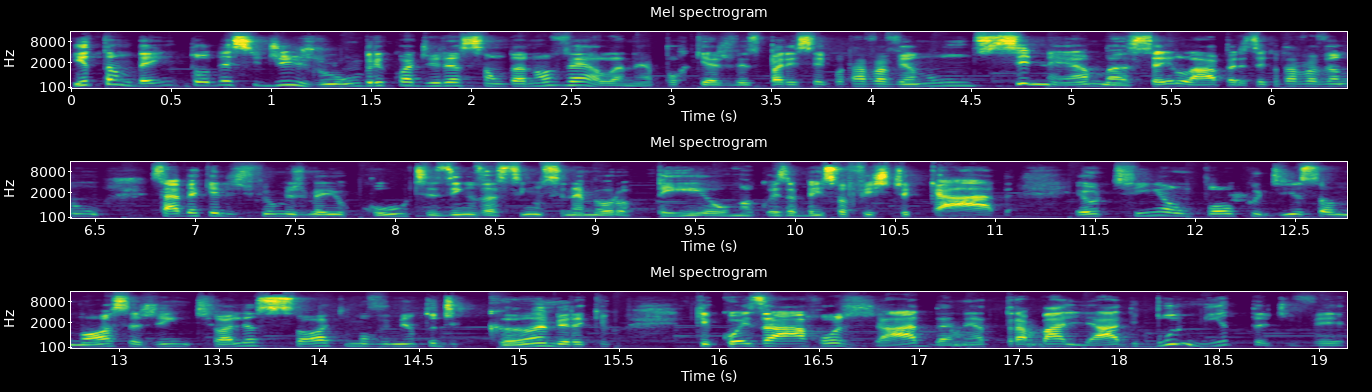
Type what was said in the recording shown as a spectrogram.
E também todo esse deslumbre com a direção da novela, né? Porque às vezes parecia que eu tava vendo um cinema, sei lá, parecia que eu tava vendo um, sabe aqueles filmes meio cultzinhos assim, um cinema europeu, uma coisa bem sofisticada. Eu tinha um pouco disso, eu, nossa, gente, olha só que movimento de câmera, que, que coisa arrojada, né? Trabalhada e bonita de ver.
